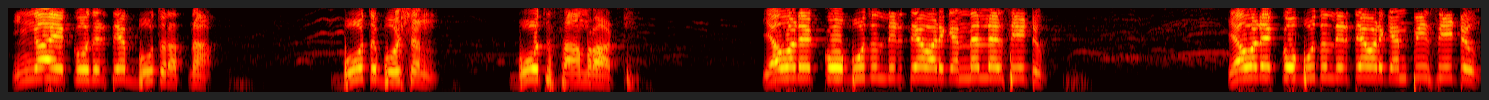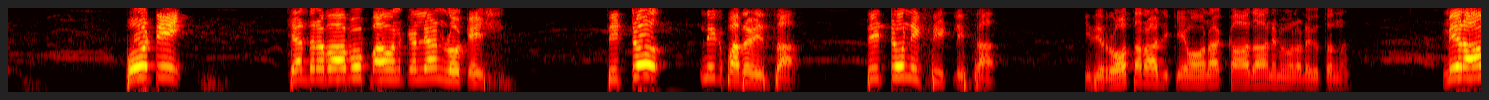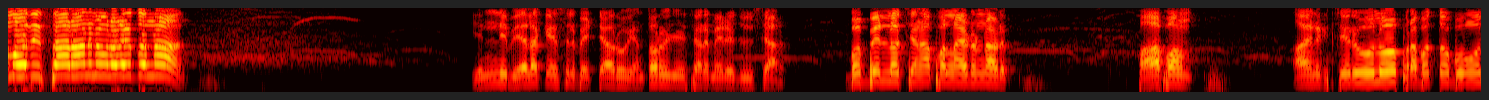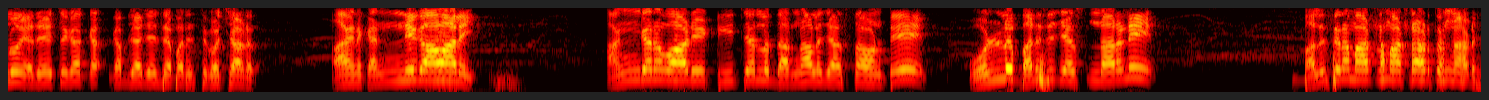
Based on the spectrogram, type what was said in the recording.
ఇంకా ఎక్కువ తిడితే బూతురత్న బూత్ భూషణ్ బూత్ సామ్రాట్. ఎవడెక్కువ బూతులు తిడితే వాడికి ఎమ్మెల్యే సీటు. ఎవడెక్కువ బూతులు తిడితే వాడికి ఎంపీ సీటు. పోటీ చంద్రబాబు పవన్ కళ్యాణ్ లోకేష్. తిట్టు నీకు పదవి ఇస్తా. తిట్టు నీకు సీట్లు ఇస్తా. ఇది రోత రాజకీయం అవునా కాదా అని మిమ్మల్ని అడుగుతున్నా. మీరు ఆమోదిస్తారా అని మిమ్మల్ని అడుగుతున్నా. ఎన్ని వేల కేసులు పెట్టారు ఎంతవరకు చేశారో మీరే చూశారు. బొబ్బిల్లో చిన్నప్పలనాయుడు ఉన్నాడు. పాపం ఆయనకి చెరువులు ప్రభుత్వ భూములు యథేచ్ఛగా కబ్జా చేసే పరిస్థితికి వచ్చాడు. ఆయనకు అన్నీ కావాలి. అంగన్వాడీ టీచర్లు ధర్నాలు చేస్తూ ఉంటే ఒళ్ళు బలిసి చేస్తున్నారని బలిసిన మాటలు మాట్లాడుతున్నాడు.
